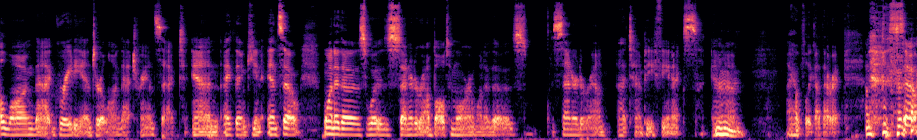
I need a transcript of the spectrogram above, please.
along that gradient or along that transect. And I think, you know, and so one of those was centered around Baltimore, and one of those centered around uh, Tempe, Phoenix. And, mm. um, I hopefully got that right. so,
